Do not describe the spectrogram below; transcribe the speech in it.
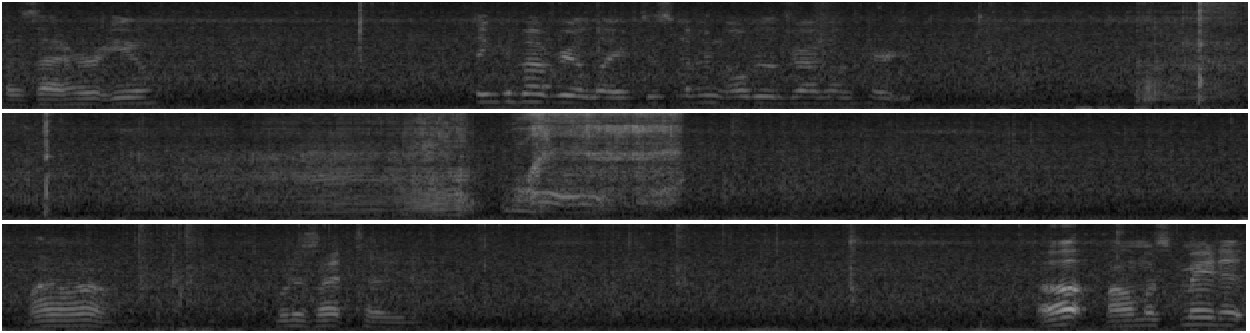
does that hurt you? Think about real life. Does having all-wheel drive on hurt you? I don't know. What does that tell you? Oh, I almost made it.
